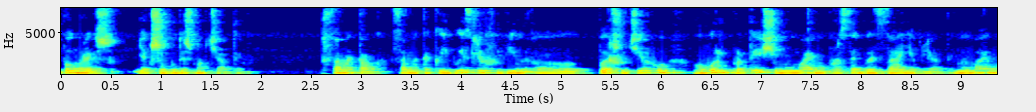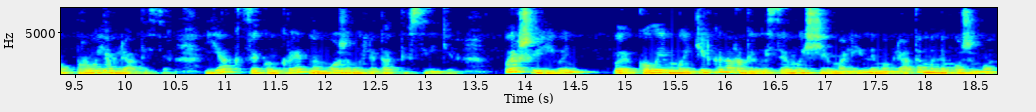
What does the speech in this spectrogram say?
помреш, якщо будеш мовчати. Саме так, саме такий вислів він е, в першу чергу говорить про те, що ми маємо про себе заявляти, ми маємо проявлятися. Як це конкретно може виглядати в світі? Перший рівень, коли ми тільки народилися, ми ще малі, немовлята, ми не можемо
